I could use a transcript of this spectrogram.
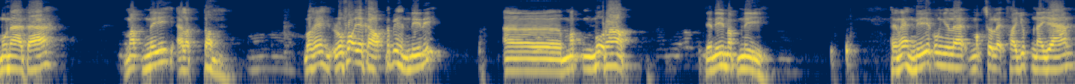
munata mabni ala tam Oke, rufuk ya kau, tapi ini ni uh, mab mu'rab. Jadi mabni thế nên ní cũng như là maksud lại phải giúp nayan,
